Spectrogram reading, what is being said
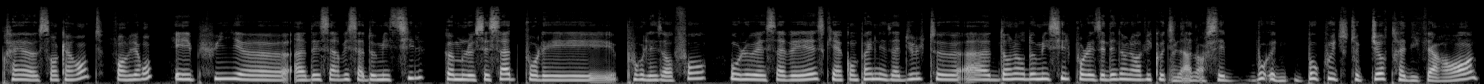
près euh, 140 environ. Et puis euh, un des services à domicile comme le CESAD pour les, pour les enfants ou le SAVS qui accompagne les adultes euh, à- dans leur domicile pour les aider dans leur vie quotidienne. Voilà, alors c'est beau- beaucoup de structures très différentes,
